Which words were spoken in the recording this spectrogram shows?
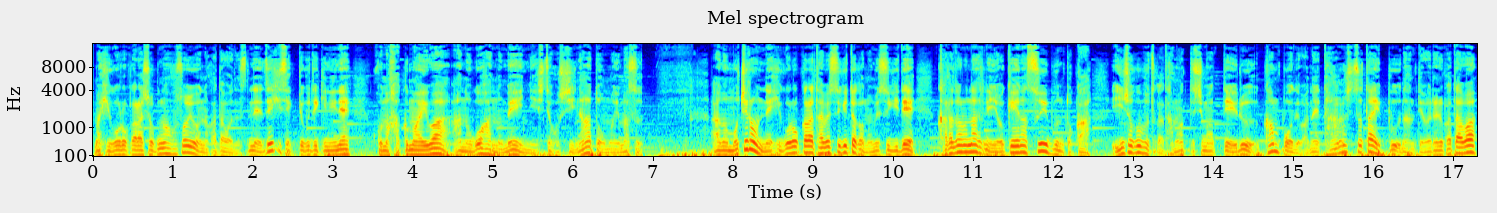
まあ、日頃から食が細いような方はですねぜひ積極的にねこの白米はあのご飯のメインにしてほしいなと思います。あのもちろんね日頃から食べ過ぎとか飲み過ぎで体の中に余計な水分とか飲食物が溜まってしまっている漢方ではね単質タイプなんて言われる方は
